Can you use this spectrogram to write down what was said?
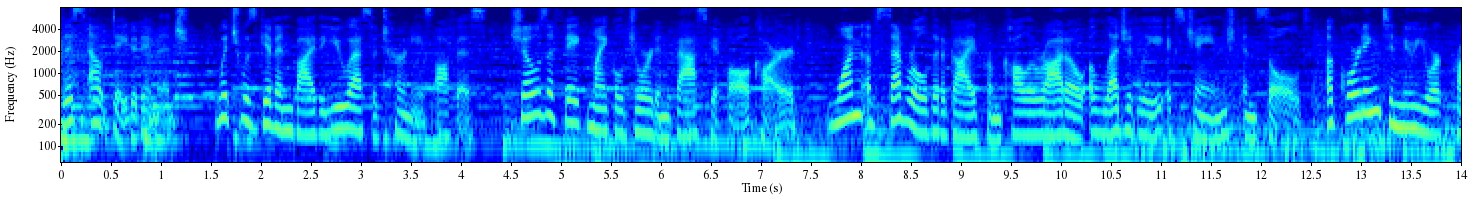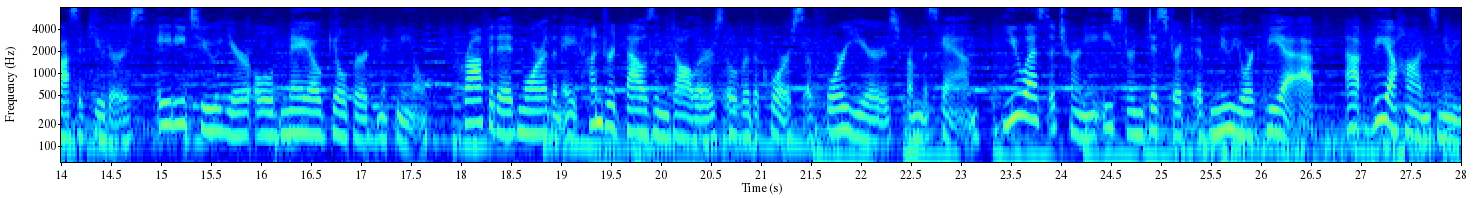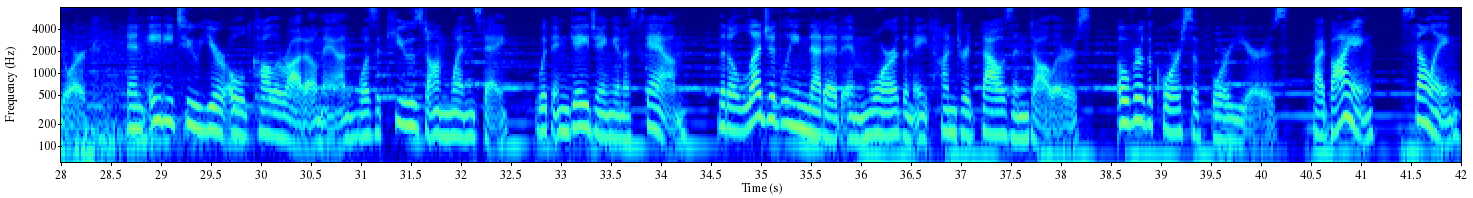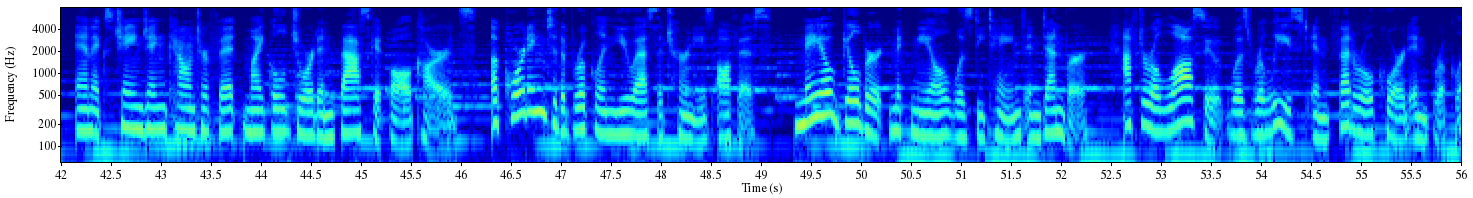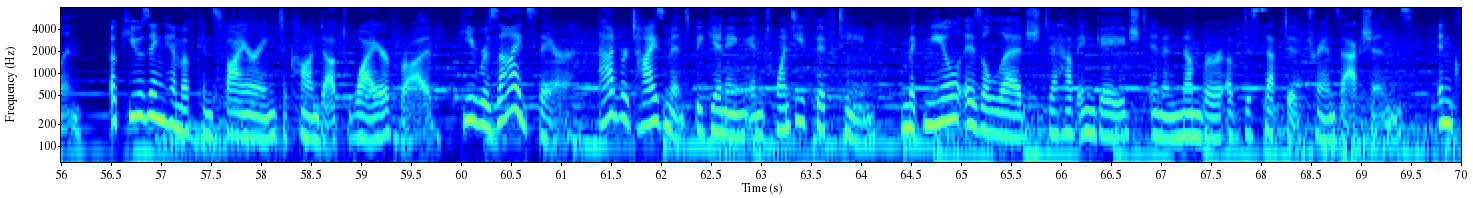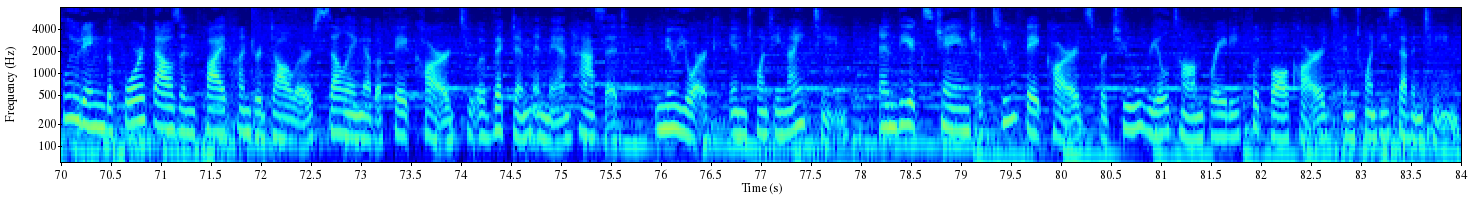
This outdated image, which was given by the U.S. Attorney's Office, shows a fake Michael Jordan basketball card, one of several that a guy from Colorado allegedly exchanged and sold. According to New York prosecutors, 82-year-old Mayo Gilbert McNeil profited more than $800,000 over the course of four years from the scam. U.S. Attorney Eastern District of New York via app, at Via Hans, New York, an 82-year-old Colorado man was accused on Wednesday, with engaging in a scam, that allegedly netted him more than $800,000 over the course of four years by buying, selling, and exchanging counterfeit Michael Jordan basketball cards. According to the Brooklyn U.S. Attorney's Office, Mayo Gilbert McNeil was detained in Denver after a lawsuit was released in federal court in Brooklyn, accusing him of conspiring to conduct wire fraud. He resides there. Advertisement beginning in 2015. McNeil is alleged to have engaged in a number of deceptive transactions, including the $4,500 selling of a fake card to a victim in Manhasset, New York, in 2019, and the exchange of two fake cards for two real Tom Brady football cards in 2017.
